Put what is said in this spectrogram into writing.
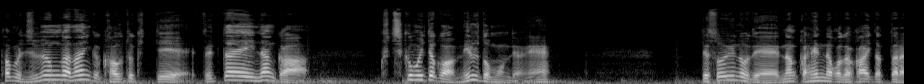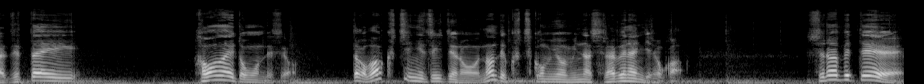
多分自分が何か買うときって、絶対なんか、口コミとかは見ると思うんだよね。で、そういうので、なんか変なことが書いてあったら、絶対、買わないと思うんですよ。だからワクチンについての、なんで口コミをみんな調べないんでしょうか？調べて、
